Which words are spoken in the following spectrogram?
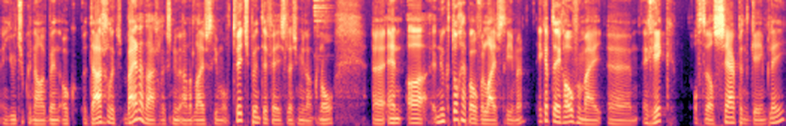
een YouTube kanaal. Ik ben ook dagelijks, bijna dagelijks nu aan het livestreamen op twitch.tv slash Milan Knol. Eh, en eh, nu ik het toch heb over livestreamen. Ik heb tegenover mij eh, Rick, oftewel Serpent Gameplay.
